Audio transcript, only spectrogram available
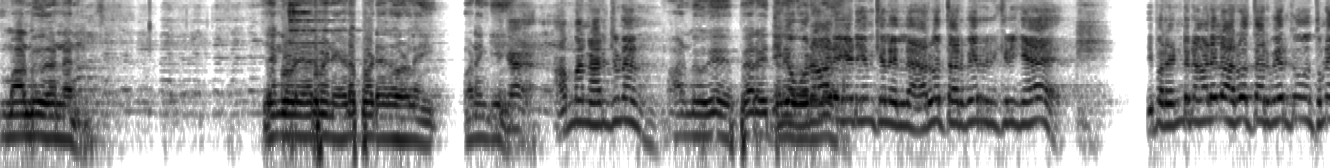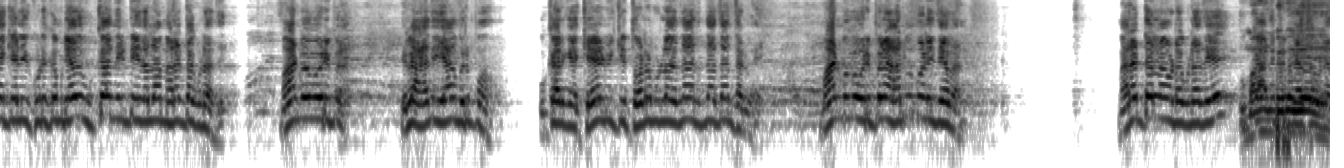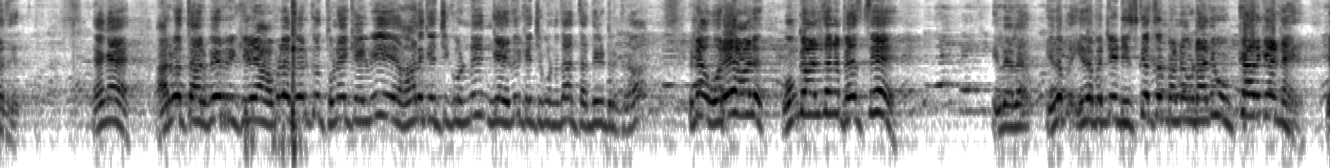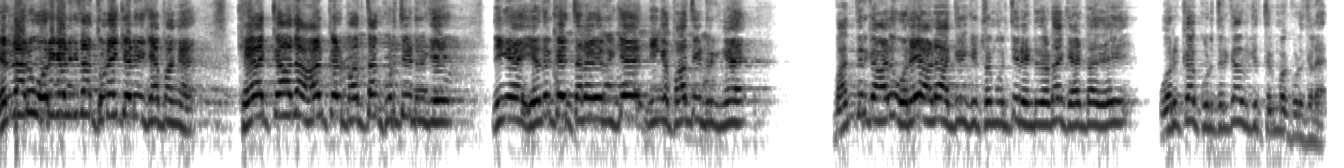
மாண்புமிகு அண்ணன் எங்களுடைய அருமையான எடப்பாடி அவர்களை வணங்கி அம்மன் அர்ஜுனன் மாண்புமிகு தலைவர் ஒரு ஆள் ஏடிஎம்கேல இல்ல அறுபத்தாறு பேர் இருக்கிறீங்க. இப்ப ரெண்டு நாளையில அறுபத்தாறு பேருக்கும் துணை கேள்வி கொடுக்க முடியாது உட்கார்ந்துட்டு இதெல்லாம் மிரட்டக்கூடாது. மாண்புமிகு உறுப்பினர் இல்ல அது ஏன் விருப்பம்? உட்காருங்க கேள்விக்கு தொடர்புள்ளதுதான் இருந்தா தான் தருவேன். மாண்புமிகு உறுப்பினர் அருள்மொழி தேவன் மிரட்டெல்லாம் விடக்கூடாது மாண்புமிகு- பேசக்கூடாது. ஏங்க அறுபத்தாறு பேர் இருக்கிறேன் அவ்வளவு பேருக்கும் துணை கேள்வி ஆளுங்கட்சி கொண்டு இங்க எதிர்கட்சி கொண்டு தான் தந்துகிட்டு இருக்கிறோம். ஏன்னா ஒரே ஆளு உங்க ஆள் தானே பேசு இல்ல இல்ல இத இத பத்தி டிஸ்கஷன் பண்ண கூடாது உட்காருங்க எல்லாரும் ஒரு கேள்வி தான் துணை கேள்வி கேட்பாங்க. கேட்காத ஆட்கள் பார்த்து தான் கொடுத்துட்டு இருக்கு. நீங்க எதிர்க்கட்சி தலைவர் இருக்க நீங்க பாத்துக்கிட்டு இருக்கீங்க. வந்திருக்க ஆளு ஒரே ஆளு அக்ரி கிருஷ்ணமூர்த்தி ரெண்டு தடவை கேட்டது ஒருக்கா கொடுத்துருக்க அவருக்கு திரும்ப கொடுக்கல.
